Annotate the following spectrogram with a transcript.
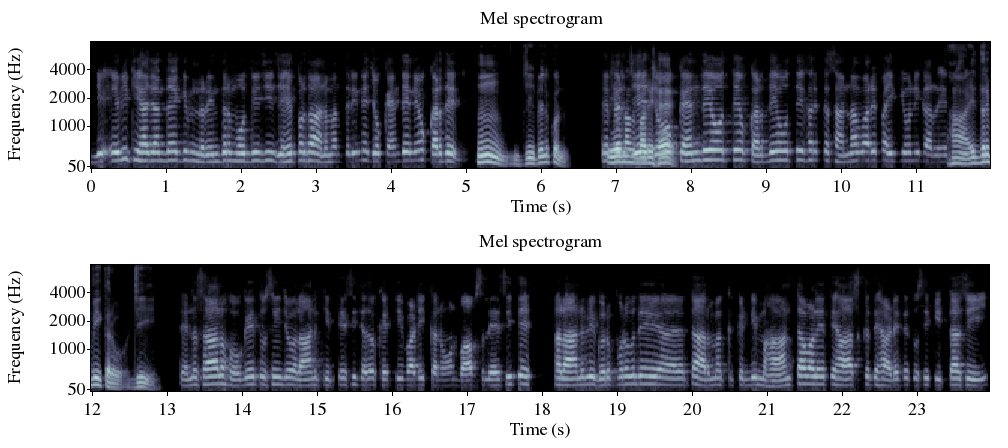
ਜੇ ਇਹ ਵੀ ਕਿਹਾ ਜਾਂਦਾ ਹੈ ਕਿ ਨਰਿੰਦਰ ਮੋਦੀ ਜੀ ਜਿਹੇ ਪ੍ਰਧਾਨ ਮੰਤਰੀ ਨੇ ਜੋ ਕਹਿੰਦੇ ਨੇ ਉਹ ਕਰਦੇ ਨੇ। ਹੂੰ ਜੀ ਬਿਲਕੁਲ। ਤੇ ਫਿਰ ਜੇ ਜੋ। ਕਹਿੰਦੇ ਹੋ ਤੇ ਉਹ ਕਰਦੇ ਹੋ ਤੇ ਫਿਰ ਕਿਸਾਨਾਂ ਬਾਰੇ ਭਾਈ ਕਿਉਂ ਨਹੀਂ ਕਰ ਰਹੇ ਹਾਂ ਇੱਧਰ ਵੀ ਕਰੋ ਜੀ। ਤਿੰਨ ਸਾਲ ਹੋ ਗਏ ਤੁਸੀਂ ਜੋ ਐਲਾਨ ਕੀਤੇ ਸੀ ਜਦੋਂ ਖੇਤੀਬਾੜੀ ਕਾਨੂੰਨ ਵਾਪਸ ਲਏ ਸੀ ਤੇ ਐਲਾਨ ਵੀ ਗੁਰਪੁਰਬ ਦੇ ਧਾਰਮਿਕ ਕਿੱਡੀ ਮਹਾਨਤਾ ਵਾਲੇ ਇਤਿਹਾਸਕ ਦਿਹਾੜੇ ਤੇ ਤੁਸੀਂ ਕੀਤਾ ਸੀ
